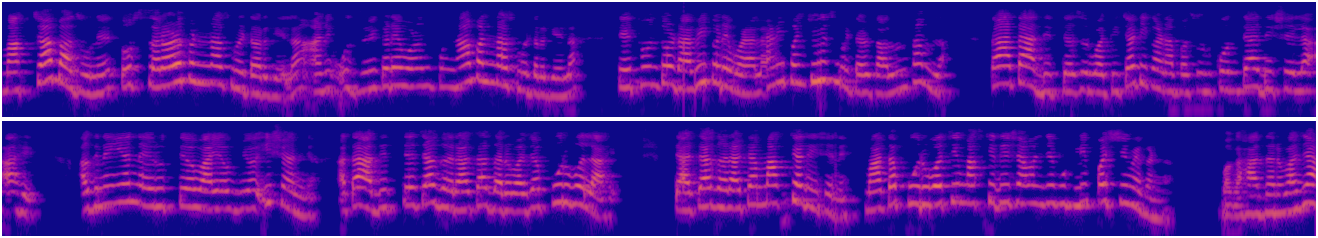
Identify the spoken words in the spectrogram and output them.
मागच्या बाजूने तो सरळ पन्नास मीटर गेला आणि उजवीकडे वळून पुन्हा पन्नास मीटर गेला. तेथून तो डावीकडे वळाला आणि पंचवीस मीटर चालून थांबला. तर आता आदित्य सुरुवातीच्या ठिकाणापासून कोणत्या दिशेला आहे? आग्नेय नैऋत्य वायव्य ईशान्य. आता आदित्यच्या घराचा दरवाजा पूर्वला आहे. त्याच्या घराच्या मागच्या दिशेने. मग आता पूर्वची मागची दिशा म्हणजे कुठली? पश्चिमेकडनं. बघा हा दरवाजा.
